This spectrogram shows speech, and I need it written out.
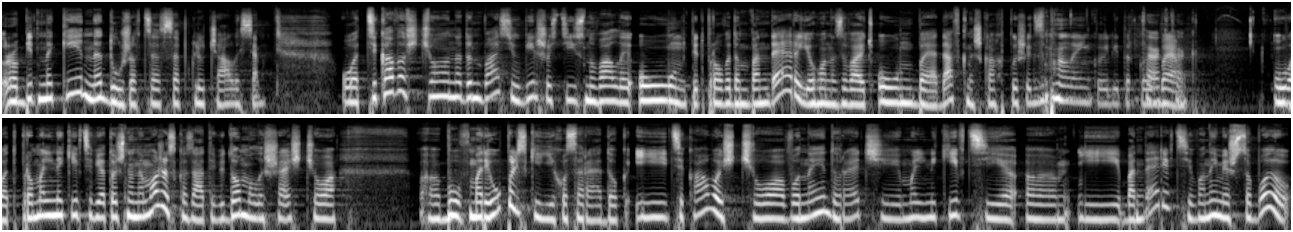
Робітники не дуже в це все включалися. От цікаво, що на Донбасі у більшості існували ОУН під проводом Бандери, його називають ОУН-Б, да, в книжках пишуть з маленькою літеркою так, Б. Так. От про мельниківців я точно не можу сказати. Відомо лише, що Е, був Маріупольський їх осередок, і цікаво, що вони, до речі, мельниківці е, і бандерівці, вони між собою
